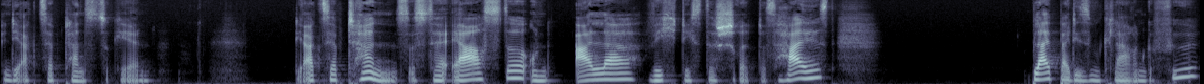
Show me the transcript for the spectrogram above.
in die Akzeptanz zu gehen die Akzeptanz ist der erste und allerwichtigste Schritt. Das heißt, bleib bei diesem klaren Gefühl,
